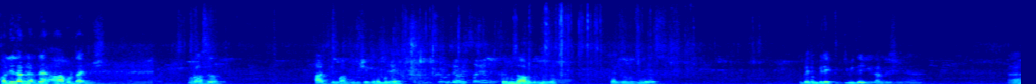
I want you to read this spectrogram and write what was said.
kolyeler nerede? Aha buradaymış. Bu nasıl? Haddi maddi bir şey. Gelin bunu Kırmızı mıydı sarıya mıydı? Kırmızı abi kırmızı. Sen kırmızı yaz. Bu benim bileklik gibi değil ki kardeşim ya. He?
